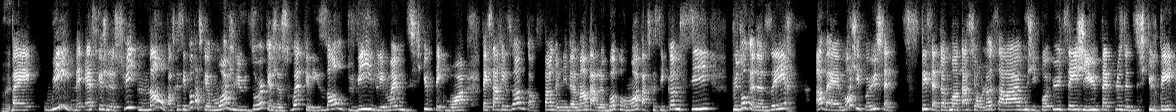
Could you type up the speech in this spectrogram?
Ben oui, mais est-ce que je le suis? Non, parce que c'est pas parce que moi je l'ai eu dur que je souhaite que les autres vivent les mêmes difficultés que moi. Fait que ça résonne quand tu parles de nivellement par le bas pour moi parce que c'est comme si, plutôt que de dire ah ben moi j'ai pas eu cette cette augmentation là de salaire ou j'ai pas eu tu sais j'ai eu peut-être plus de difficultés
